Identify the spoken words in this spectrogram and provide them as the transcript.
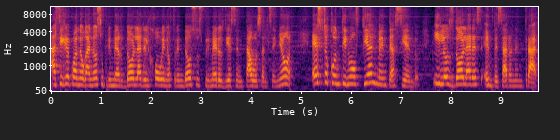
Así que cuando ganó su primer dólar, el joven ofrendó sus primeros 10 centavos al Señor. Esto continuó fielmente haciendo y los dólares empezaron a entrar.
